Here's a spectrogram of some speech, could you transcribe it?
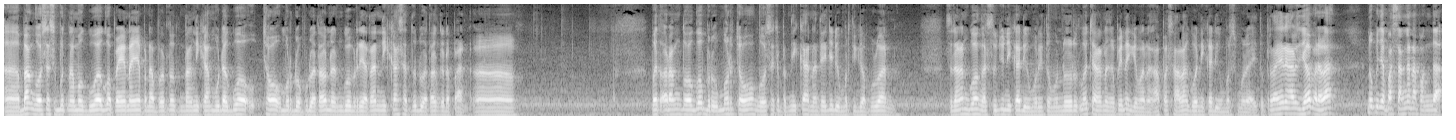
Eh, bang gak usah sebut nama gue Gue pengen nanya pendapat lo tentang nikah muda gue Cowok umur 22 tahun dan gue bernyataan nikah 1-2 tahun ke depan Eh, Buat orang tua gue berumur cowok gak usah cepet nikah Nanti aja di umur 30an Sedangkan gue gak setuju nikah di umur itu Menurut lo cara nanggepinnya gimana? Apa salah gue nikah di umur semuda itu? Pertanyaan yang harus dijawab adalah Lo punya pasangan apa enggak?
